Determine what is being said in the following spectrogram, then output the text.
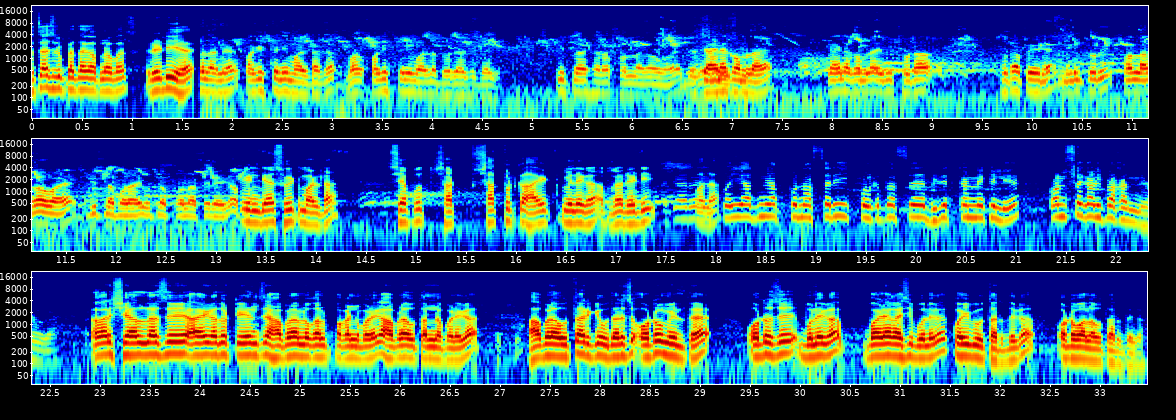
पचास रुपये तक अपना पास रेडी है। प्लान है पाकिस्तानी माल्टा का। पाकिस्तानी माल्टा धो रहा है कितना सारा फल लगा हुआ है। चाइना कमला है। चाइना कमला ये भी छोटा छोटा पेड़ है लेकिन तो भी फल लगा हुआ है। जितना बड़ा है उतना फल आते रहेगा। इंडिया स्वीट माल्टा। छः फुट सात सात फुट का हाइट मिलेगा अपना रेडी अगर कोई आदमी आपको नर्सरी कोलकाता से विज़िट करने के लिए कौन से गाड़ी पकड़ने होगा? अगर शियालदा से आएगा तो ट्रेन से हावड़ा लोकल पकड़ना पड़ेगा हावड़ा उतरना पड़ेगा। हावड़ा उतर के उधर से ऑटो मिलता है। ऑटो से बोलेगा बड़ा गासी बोलेगा कोई भी उतर देगा ऑटो वाला उतार देगा।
